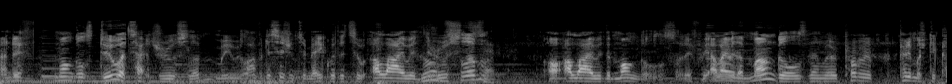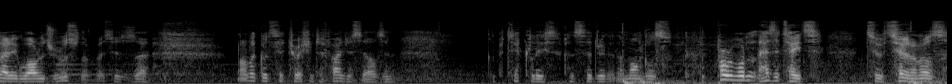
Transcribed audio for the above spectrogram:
And if Mongols do attack Jerusalem, we will have a decision to make whether to ally with Good Jerusalem or ally with the Mongols. And if we ally with the Mongols, then we're probably pretty much declaring war on Jerusalem, which is uh, not a good situation to find yourselves in. Particularly considering that the Mongols probably wouldn't hesitate to turn on us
